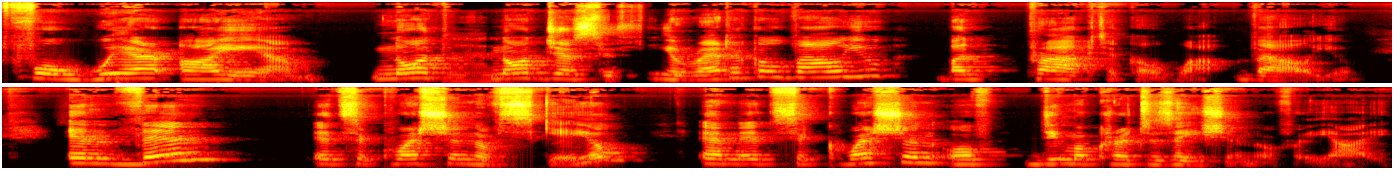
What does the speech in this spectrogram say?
for where I am, not mm-hmm. not just a theoretical value, but practical value. And then it's a question of scale and it's a question of democratization of AI.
